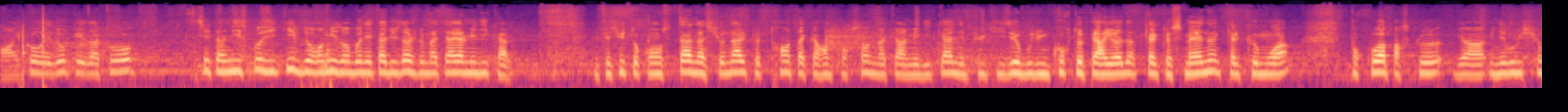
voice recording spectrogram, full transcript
Eco-Réseau Quesaco, c'est un dispositif de remise en bon état d'usage de matériel médical. Il fait suite au constat national que 30 à 40% de matériel médical n'est plus utilisé au bout d'une courte période, quelques semaines, quelques mois. Pourquoi? Parce qu'il y a une évolution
